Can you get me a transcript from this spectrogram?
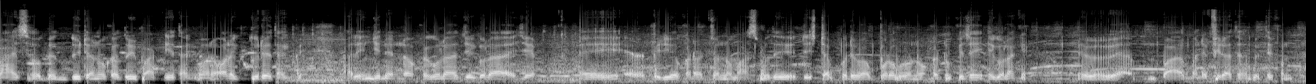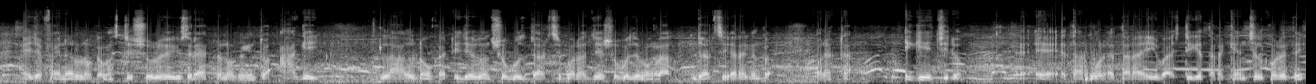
ভাইস হবে, দুইটা নৌকা দুই পার দিয়ে থাকবে মানে অনেক দূরে থাকবে। আর ইঞ্জিনের নৌকাগুলা যেগুলা এই যে ভিডিও করার জন্য মাছ পথে ডিস্টার্ব করে বা বড় বড় নৌকা ঢুকে যায়, এগুলাকে মানে ফিরাতে হবে। দেখুন, এই যে ফাইনাল নৌকা বাসটি শুরু হয়ে গেছিল। একটা নৌকা কিন্তু আগেই লাল নৌকাটি যেরকম সবুজ জার্সি পরা, যে সবুজ এবং লাল জার্সি, এরা কিন্তু অনেকটা এগিয়ে ছিল তারপর তারা এই বাসটিকে তারা ক্যান্সেল করে দেয়।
